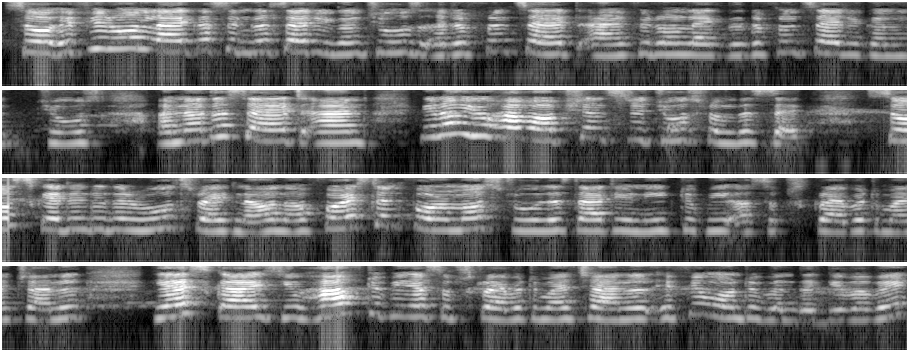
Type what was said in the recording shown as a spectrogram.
So if you don't like a single set you can choose a different set. And if you don't like the different set you can choose another set. And you know you have options to choose from the set. So let's get into the rules right now. Now first and foremost rule is that you need to be a subscriber to my channel. Yes guys you have to be a subscriber to my channel if you want to win the giveaway.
